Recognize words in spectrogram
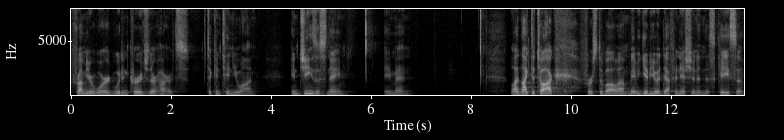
from your word would encourage their hearts to continue on. In Jesus' name, amen. Well, I'd like to talk, first of all, well, maybe give you a definition in this case of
